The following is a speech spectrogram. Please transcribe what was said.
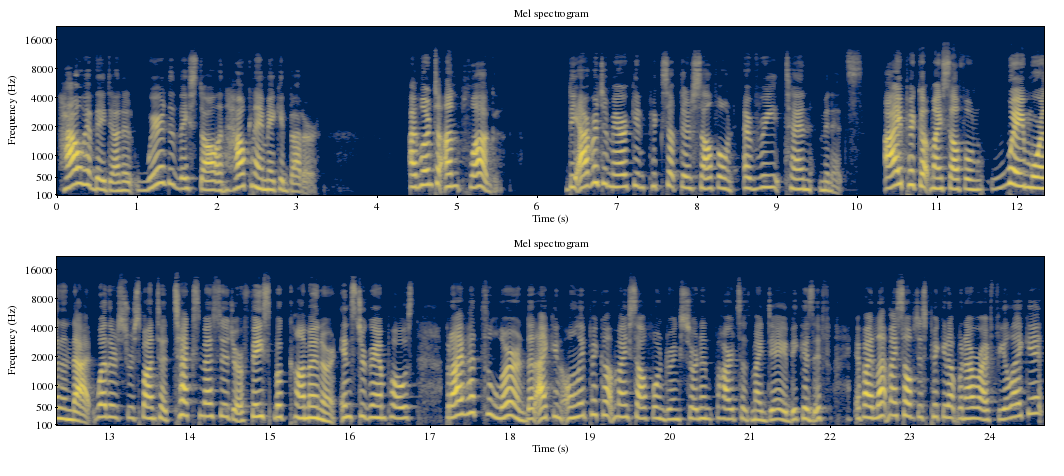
How have they done it? Where did they stall? And how can I make it better? I've learned to unplug. The average American picks up their cell phone every 10 minutes. I pick up my cell phone way more than that, whether it's to respond to a text message or a Facebook comment or an Instagram post. But I've had to learn that I can only pick up my cell phone during certain parts of my day because if, if I let myself just pick it up whenever I feel like it,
